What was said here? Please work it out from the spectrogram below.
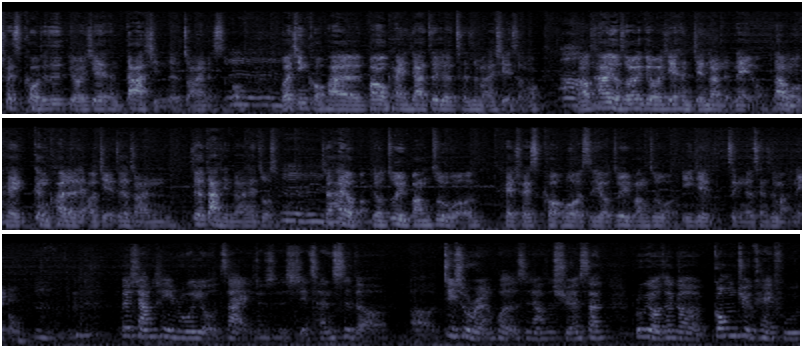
trace code，就是有一些很大型的专案的时候，嗯、我会请 Copilot 帮我看一下这个城市码在写什么，嗯、然后他有时候会给我一些很简短的内容，让我可以更快的了解这个专案，这个大型专案在做什么，嗯、所以他有有助于帮助我可以 trace code，或者是有助于帮助我理解整个城市码内容。嗯，所以相信如果有在就是写城市的。呃，技术人或者是像是学生，如果有这个工具可以辅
